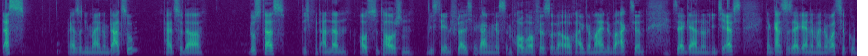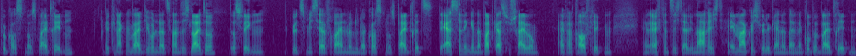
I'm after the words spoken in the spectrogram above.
das wäre so die Meinung dazu. Falls du da Lust hast, dich mit anderen auszutauschen, wie es denen vielleicht ergangen ist im Homeoffice oder auch allgemein über Aktien, sehr gerne und ETFs, dann kannst du sehr gerne meine WhatsApp-Gruppe kostenlos beitreten. Wir knacken bald die 120 Leute, deswegen würde es mich sehr freuen, wenn du da kostenlos beitrittst. Der erste Link in der Podcast-Beschreibung, einfach draufklicken, dann öffnet sich da die Nachricht, hey Marco, ich würde gerne deiner Gruppe beitreten.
